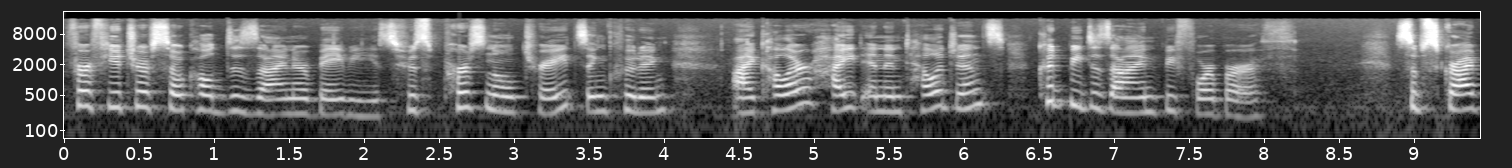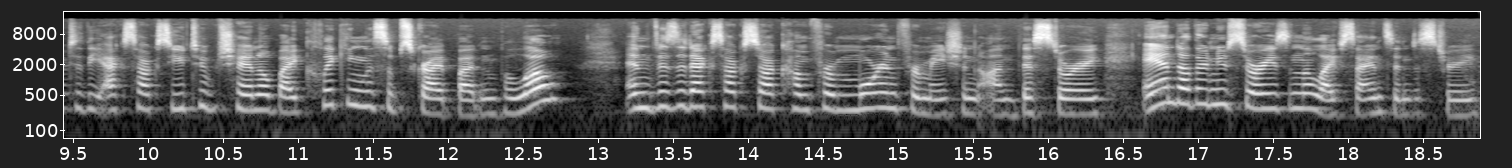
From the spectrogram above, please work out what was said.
for a future of so-called designer babies, whose personal traits, including eye color, height, and intelligence, could be designed before birth. Subscribe to the xtalks YouTube channel by clicking the subscribe button below, and visit xtalks.com for more information on this story and other new stories in the life science industry.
